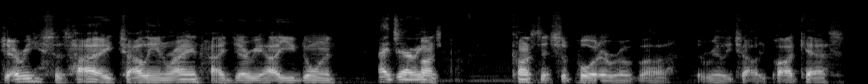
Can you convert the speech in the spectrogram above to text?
Jerry says hi, Charlie and Ryan. Hi, Jerry. How you doing? Hi, Jerry. Constant, constant supporter of uh, the Really Charlie podcast,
